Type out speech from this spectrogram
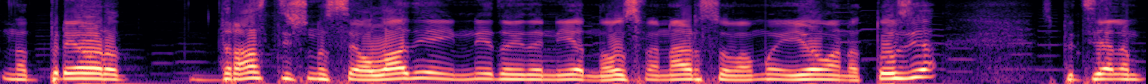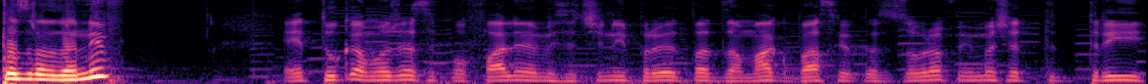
надпреварот драстично се оладија и не дојде ни една, освен Арсова моја и Јована Тозија. Специјален поздрав до нив. Е, тука може да се пофалиме, ми се чини првиот пат за Мак Баскет кога се собравме, имаше три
